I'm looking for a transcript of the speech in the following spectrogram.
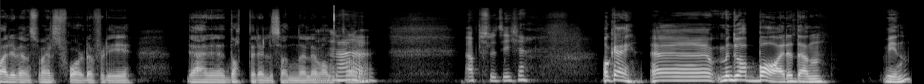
bare hvem som helst får det fordi det er datter eller sønn eller hva det måtte være. Absolutt ikke. Ok, eh, men du har bare den vinen?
